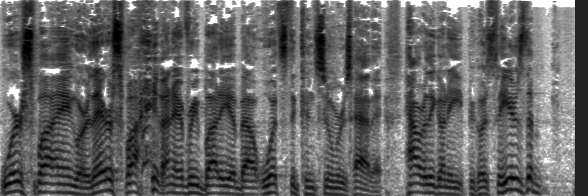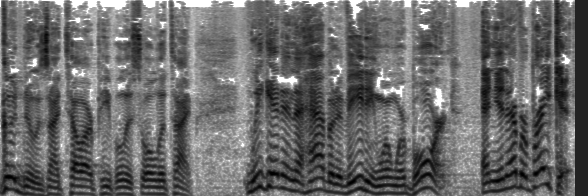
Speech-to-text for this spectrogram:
We're spying, or they're spying on everybody about what's the consumer's habit. How are they going to eat? Because here's the good news, and I tell our people this all the time. We get in the habit of eating when we're born, and you never break it.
